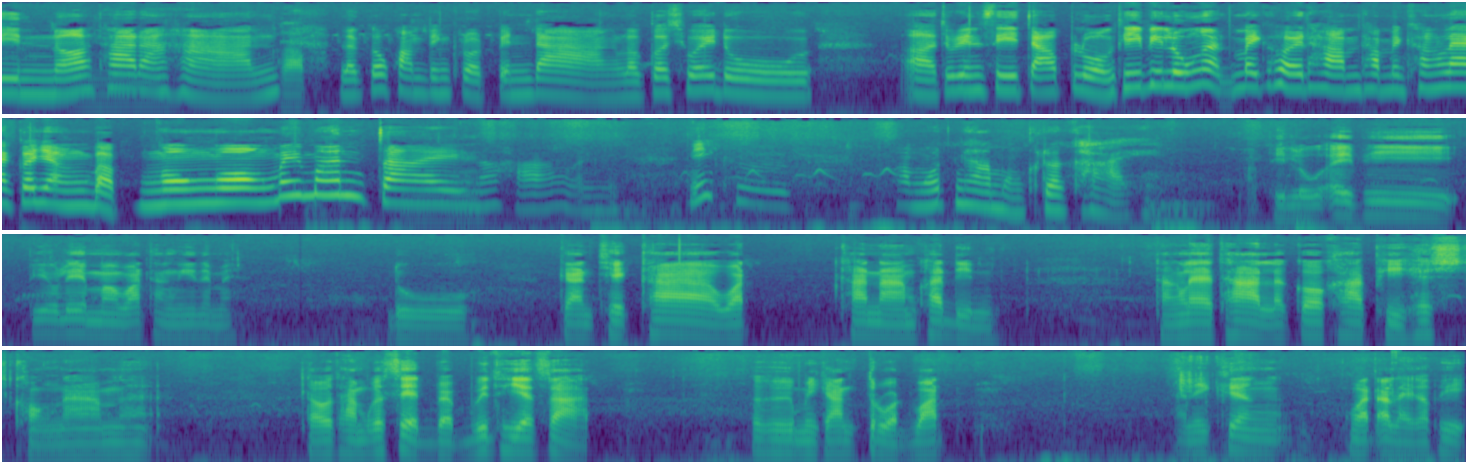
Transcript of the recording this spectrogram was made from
ดินเนาะอืมธาตุอาหารครับแล้วก็ความเป็นกรดเป็นด่าง แล้วก็ช่วยดูอ่าจุลินทรีย์จ้าปลวกที่พี่ลุงอะไม่เคยทำทำเป็นครั้งแรกก็ยังแบบงงงๆไม่มั่นใจนะคะวันนี้ นี่คือความงดงามของเครือข่าย พี่รู้เอ้ยพี่พี่โอเล่มาวัดทางนี้ได้ไหมดูการเช็คค่าวัดค่าน้ำค่าดิน ทั้งแร่ธาตุแล้วก็ค่า pH ของน้ำนะฮะเราทำเกษตรแบบวิทยาศาสตร์ ก็คือมีการตรวจวัด อันนี้เครื่องวัดอะไรครับพี่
